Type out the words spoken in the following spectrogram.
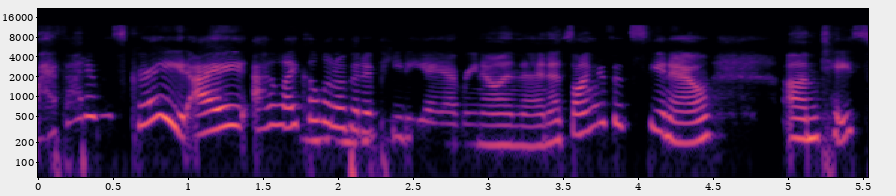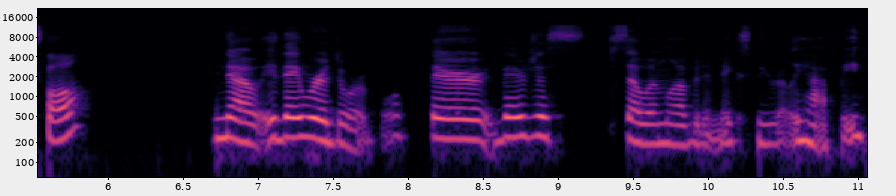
I thought it was great. I, I like a little bit of mm-hmm. PDA every now and then, as long as it's, you know, um, tasteful. No, they were adorable. They're they're just so in love and it makes me really happy.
